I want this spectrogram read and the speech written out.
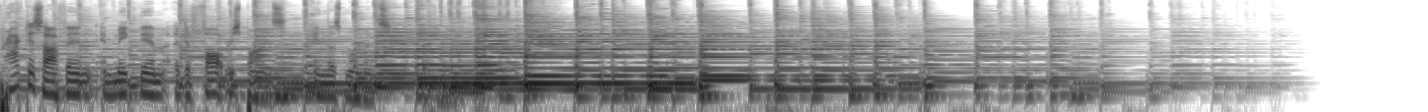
practice often and make them a default response in those moments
